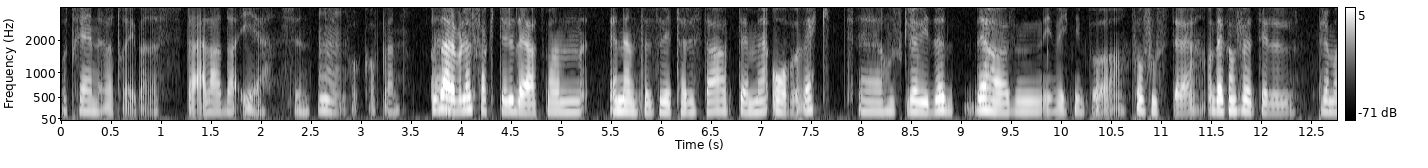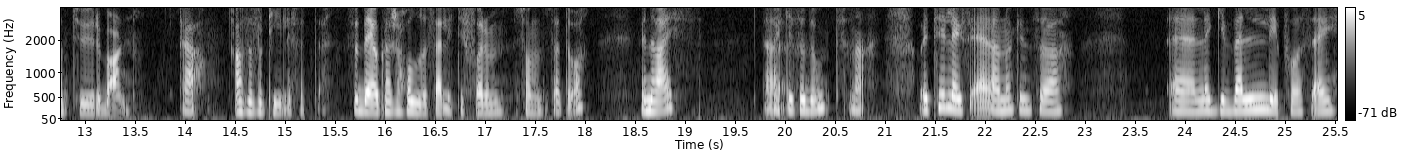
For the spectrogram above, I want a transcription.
Og trene, da tror jeg bare da, Eller da er sunt Mm. for kroppen. Og så er det vel en faktor i det at man Jeg nevnte det så vidt her i stad, at det med overvekt eh, hos gravide, det har jo sånn innvirkning på, på fosteret. Og det kan føre til premature barn. Ja. Altså for tidlig fødte. Så det å kanskje holde seg litt i form sånn sett òg, underveis, er ikke så dumt. Nei. Og i tillegg så er det noen som eh, legger veldig på seg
